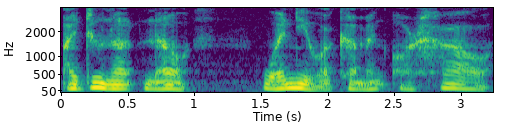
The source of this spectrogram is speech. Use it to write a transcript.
I do not know when you are coming or how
